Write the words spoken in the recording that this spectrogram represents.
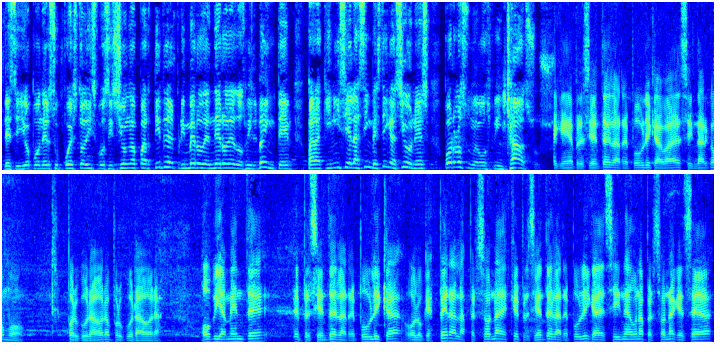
decidió poner su puesto a disposición a partir del primero de enero de 2020 para que inicie las investigaciones por los nuevos pinchazos. A quien el presidente de la República va a designar como procurador o procuradora. Obviamente, el presidente de la República, o lo que esperan las personas, es que el presidente de la República designe a una persona que sea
